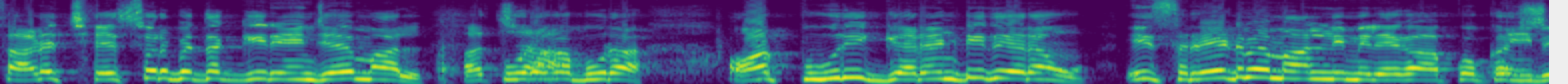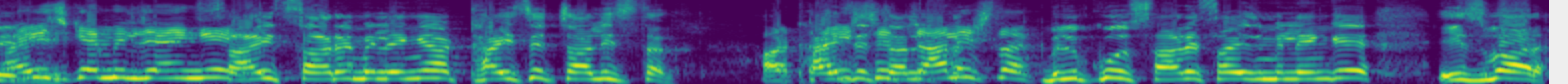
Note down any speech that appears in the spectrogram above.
साढ़े छह सौ रुपए तक की रेंज है माल अच्छा। पूरा का पूरा। और पूरी गारंटी दे रहा हूँ इस रेट में माल नहीं मिलेगा आपको कहीं साइज़। क्या मिल जाएँगे? साइज़ सारे मिलेंगे अट्ठाईस से चालीस तक। 28 से 40 तक। बिल्कुल सारे साइज़ मिलेंगे। इस बार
